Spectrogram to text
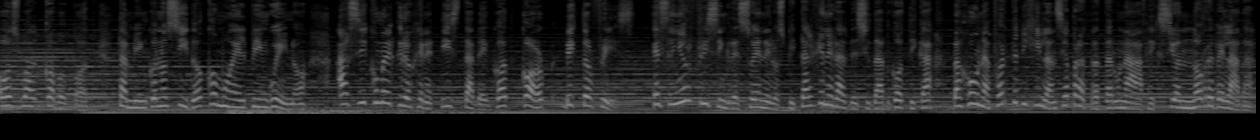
Oswald Cobblepot, también conocido como el Pingüino, así como el criogenetista de God Corp, Victor Fries. El señor Fries ingresó en el Hospital General de Ciudad Gótica bajo una fuerte vigilancia para tratar una afección no revelada.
